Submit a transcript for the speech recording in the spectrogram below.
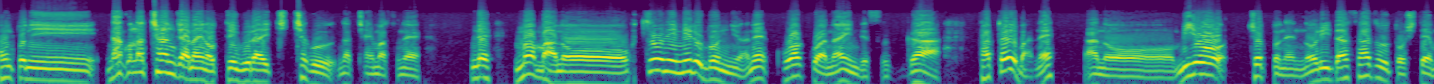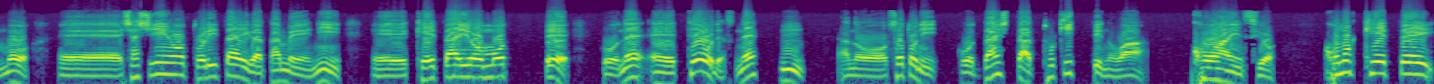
本当に、なくなっちゃうんじゃないのっていうぐらいちっちゃくなっちゃいますね。で、まあまあ、あのー、普通に見る分にはね、怖くはないんですが、例えばね、あのー、身をちょっとね、乗り出さずとしても、えー、写真を撮りたいがために、えー、携帯を持って、こうね、えー、手をですね、うん、あの、外にこう出した時っていうのは怖いんですよ。この携帯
